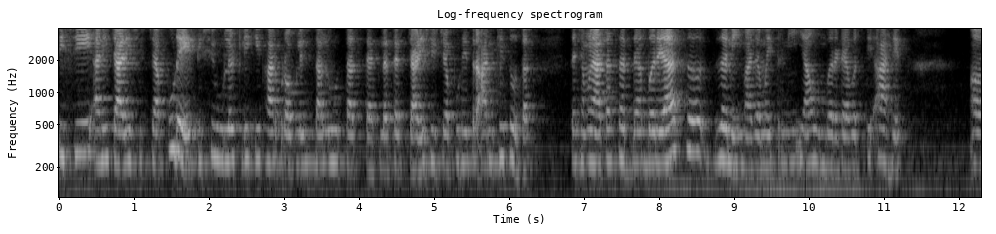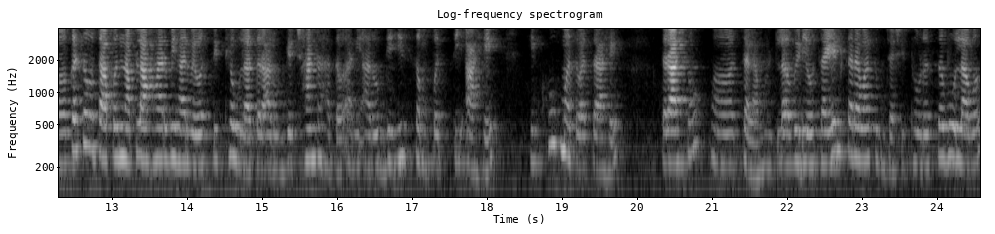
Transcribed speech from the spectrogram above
तिशी आणि चाळीशीच्या पुढे तिशी उलटली की फार प्रॉब्लेम चालू होतात. त्यातल्या त्यात चाळीशीच्या पुढे तर आणखीच होतात. त्याच्यामुळे आता सध्या बऱ्याच जणी माझ्या मैत्रिणी या उंबरट्यावरती आहेत. कसं होतं आपण आपला आहार विहार व्यवस्थित ठेवला तर आरोग्य छान राहतं आणि आरोग्य ही संपत्ती आहे हे खूप महत्त्वाचं आहे. तर असो चला म्हटलं व्हिडिओचा एंड करावा तुमच्याशी थोडंसं बोलावं.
